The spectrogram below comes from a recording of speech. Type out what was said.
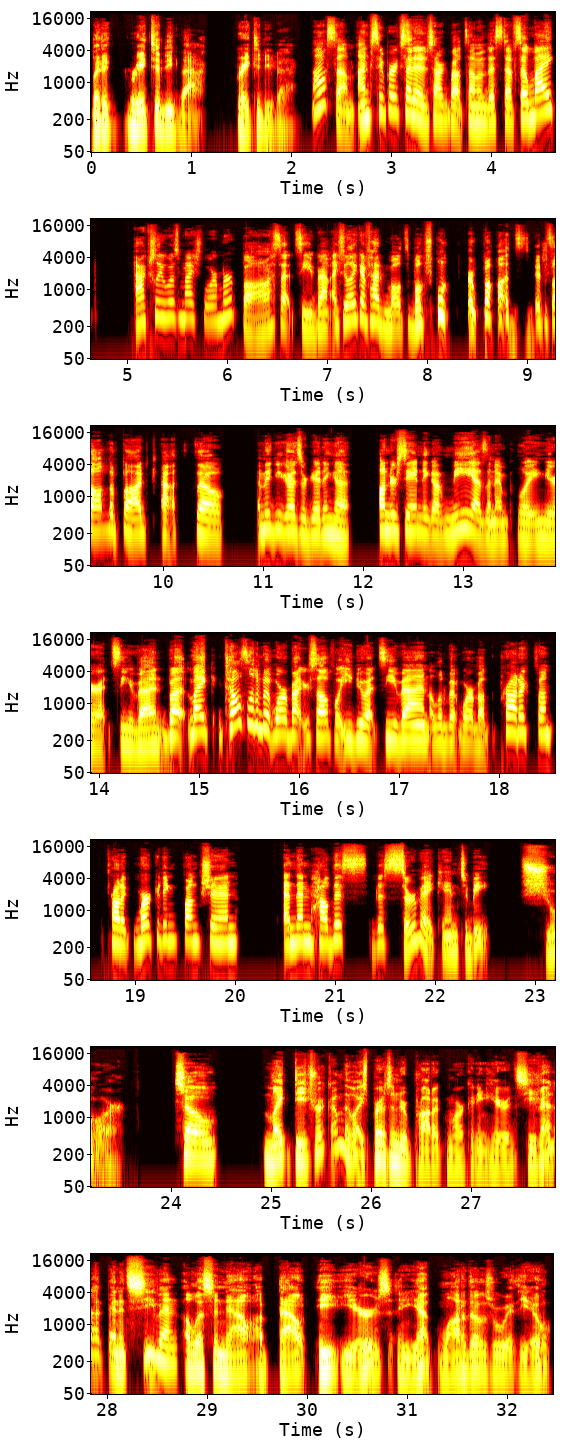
but it's great to be back. Great to be back. Awesome. I'm super excited to talk about some of this stuff. So, Mike actually was my former boss at Cvent. I feel like I've had multiple former bosses on the podcast. So, I think you guys are getting a understanding of me as an employee here at Cvent. But, Mike, tell us a little bit more about yourself, what you do at Cvent, a little bit more about the product fun- product marketing function, and then how this this survey came to be. Sure. So, Mike Dietrich. I'm the vice president of product marketing here at Cvent. I've been at Cvent, Alyssa, now about eight years. And yep, a lot of those were with you.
